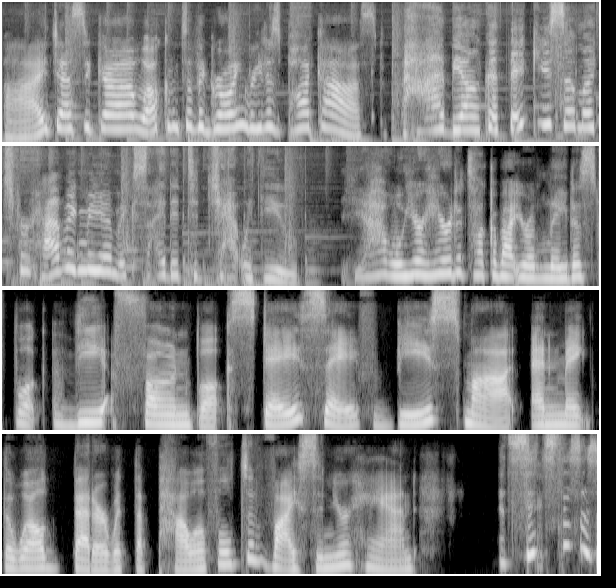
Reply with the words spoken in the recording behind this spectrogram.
Hi, Jessica. Welcome to the Growing Readers Podcast. Hi, Bianca. Thank you so much for having me. I'm excited to chat with you. Yeah, well, you're here to talk about your latest book, The Phone Book Stay Safe, Be Smart, and Make the World Better with the Powerful Device in Your Hand. And since this is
